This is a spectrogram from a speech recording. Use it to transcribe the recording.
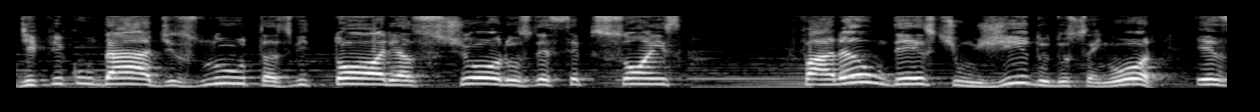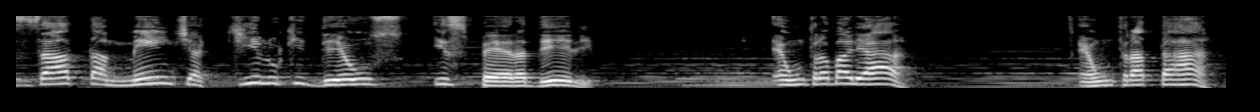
Dificuldades, lutas, vitórias, choros, decepções farão deste ungido do Senhor exatamente aquilo que Deus espera dele. É um trabalhar, é um tratar.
